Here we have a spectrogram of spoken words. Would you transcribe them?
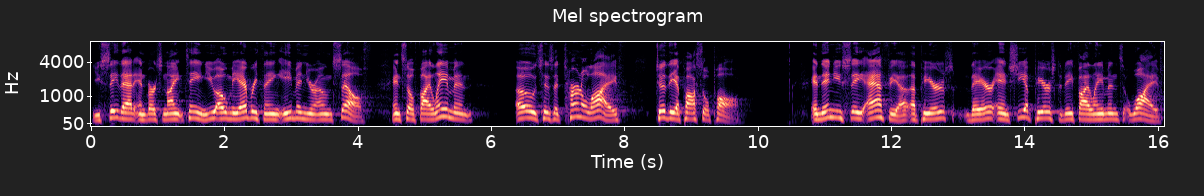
You see that in verse 19. You owe me everything, even your own self. And so Philemon owes his eternal life to the apostle Paul. And then you see Apphia appears there, and she appears to be Philemon's wife.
